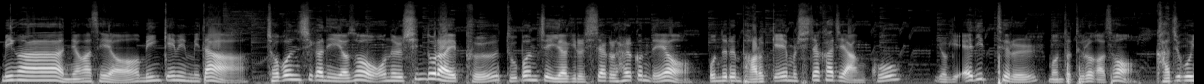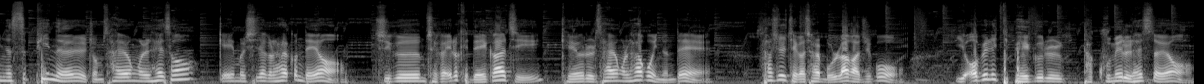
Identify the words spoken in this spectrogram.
밍아 안녕하세요. 민게임입니다. 저번 시간에 이어서 오늘 신도라이프 두 번째 이야기를 시작을 할 건데요. 오늘은 바로 게임을 시작하지 않고 여기 에디트를 먼저 들어가서 가지고 있는 스핀을 좀 사용을 해서 게임을 시작을 할 건데요. 지금 제가 이렇게 네 가지 계열을 사용을 하고 있는데 사실 제가 잘 몰라가지고 이 어빌리티 배그를 다 구매를 했어요.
